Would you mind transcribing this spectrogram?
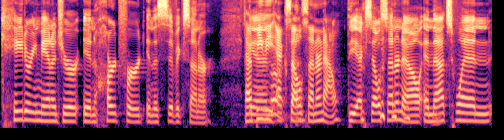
catering manager in Hartford in the Civic Center. That'd be the And- XL Center now. the XL Center now, and that's when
